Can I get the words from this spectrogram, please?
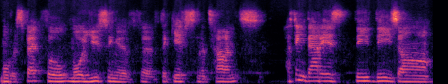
more respectful, more using of, of, the gifts and the talents. I think that is the, these are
